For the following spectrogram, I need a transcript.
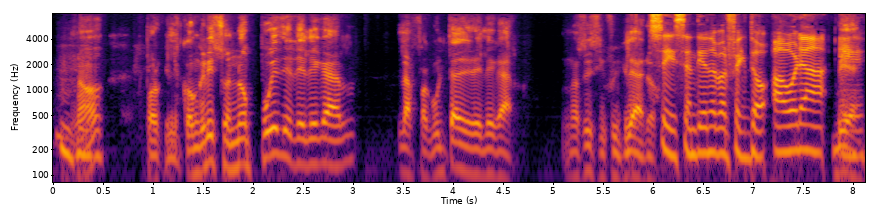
¿no? Porque el Congreso no puede delegar la facultad de delegar. No sé si fui claro. Sí, se entiende perfecto. Ahora, eh,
